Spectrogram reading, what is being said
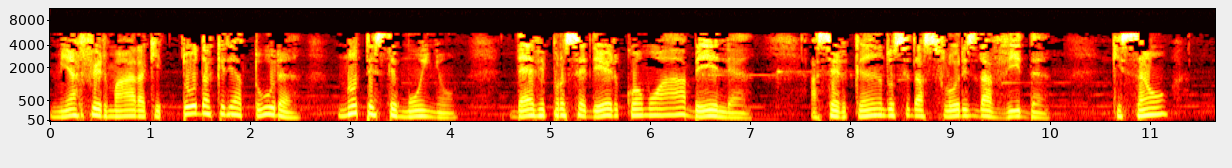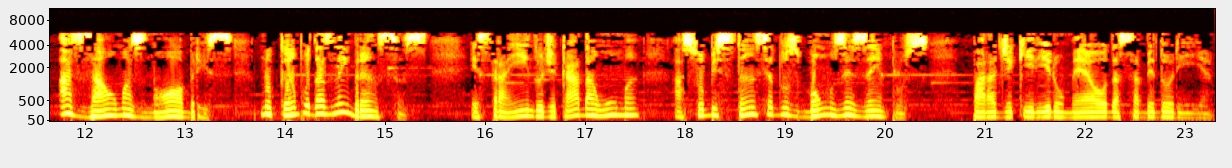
me afirmara que toda criatura, no testemunho, deve proceder como a abelha, acercando-se das flores da vida, que são as almas nobres no campo das lembranças, extraindo de cada uma a substância dos bons exemplos para adquirir o mel da sabedoria.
